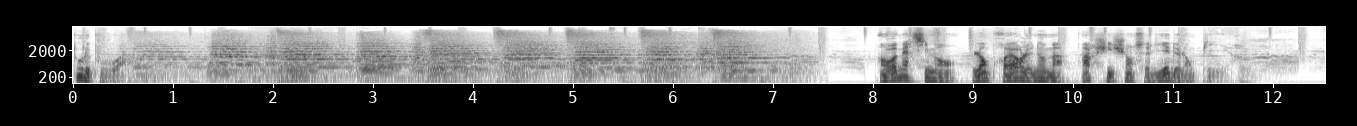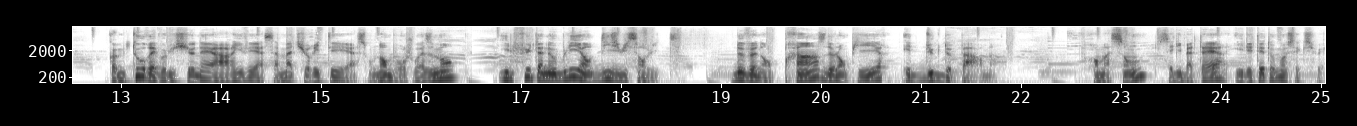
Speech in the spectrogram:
tout le pouvoir. En remerciement, l'empereur le nomma archi-chancelier de l'Empire. Comme tout révolutionnaire arrivé à sa maturité et à son embourgeoisement, il fut anobli en 1808, devenant prince de l'Empire et duc de Parme. Franc-maçon, célibataire, il était homosexuel.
